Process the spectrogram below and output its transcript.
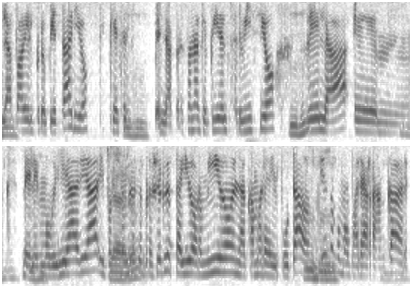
la pague el propietario, que es el- la persona que pide el servicio de la eh, de la inmobiliaria, y por Claro. ejemplo ese proyecto está ahí dormido en la Cámara de Diputados, y eso como para arrancar.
